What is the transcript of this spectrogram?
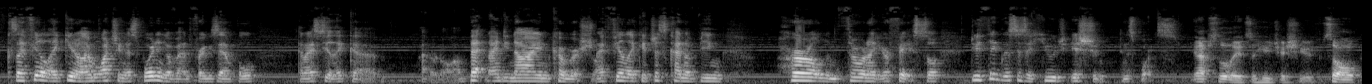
Because I feel like you know I'm watching a sporting event, for example, and I see like a I don't know a Bet99 commercial. I feel like it's just kind of being hurled and thrown at your face. So do you think this is a huge issue in sports? absolutely it's a huge issue so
